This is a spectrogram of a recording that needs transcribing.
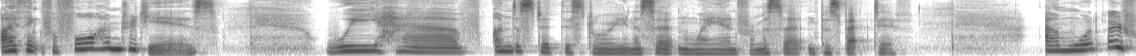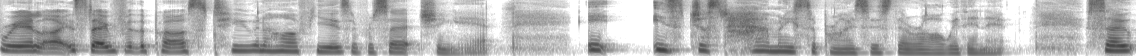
I think for 400 years, we have understood this story in a certain way and from a certain perspective. And what I've realised over the past two and a half years of researching it, it is just how many surprises there are within it. So,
